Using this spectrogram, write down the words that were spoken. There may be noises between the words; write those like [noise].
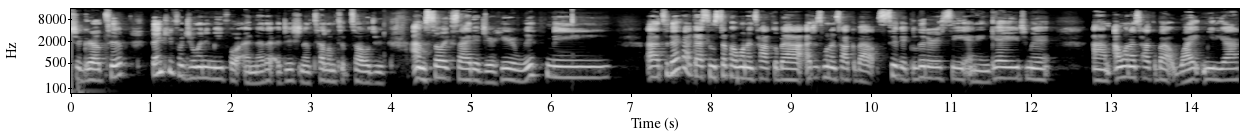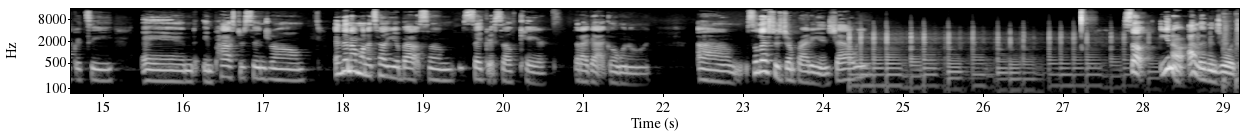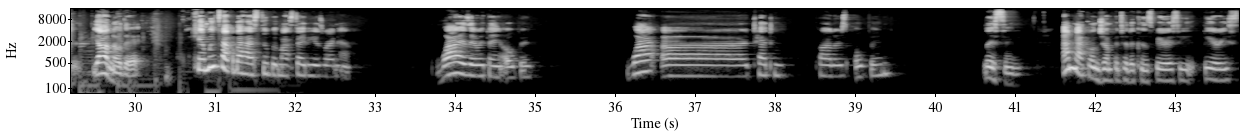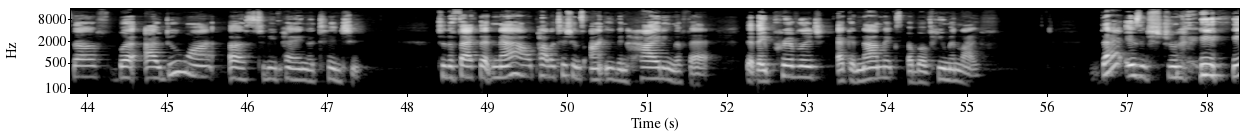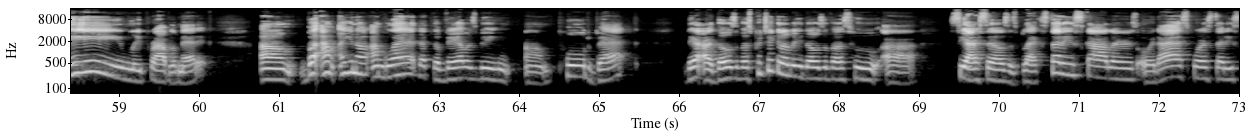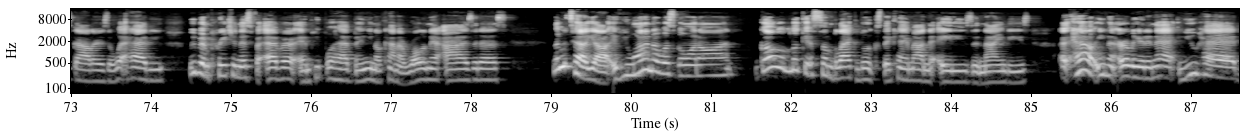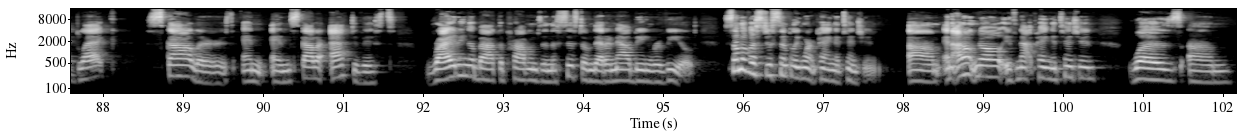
It's your girl Tip. Thank you for joining me for another edition of Tell 'em Tip Told You. I'm so excited you're here with me. Uh, today I got some stuff I want to talk about. I just want to talk about civic literacy and engagement. Um, I want to talk about white mediocrity and imposter syndrome. And then I want to tell you about some sacred self care that I got going on. Um, so let's just jump right in, shall we? So, you know, I live in Georgia. Y'all know that. Can we talk about how stupid my state is right now? Why is everything open? Why are tattoo parlors open? Listen, I'm not going to jump into the conspiracy theory stuff, but I do want us to be paying attention to the fact that now politicians aren't even hiding the fact that they privilege economics above human life. That is extremely [laughs] problematic. Um, but I'm, you know, I'm glad that the veil is being um, pulled back. There are those of us, particularly those of us who uh, see ourselves as Black Studies scholars or diaspora studies scholars or what have you. We've been preaching this forever, and people have been, you know, kind of rolling their eyes at us. Let me tell y'all, if you want to know what's going on, go look at some Black books that came out in the 80s and 90s hell, even earlier than that, you had black scholars and, and scholar activists writing about the problems in the system that are now being revealed. Some of us just simply weren't paying attention. Um, and I don't know if not paying attention was um,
